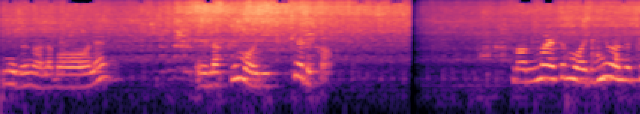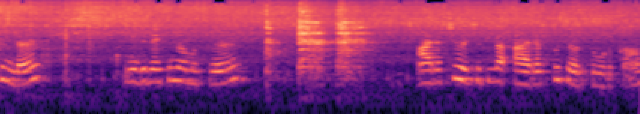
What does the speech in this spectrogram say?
ഇനി ഇത് നല്ലപോലെ ഇളക്കി മൊരിച്ചെടുക്കാം. നന്നായിട്ട് മൊരിഞ്ഞ് വന്നിട്ടുണ്ട്. ഇതിലേക്ക് നമുക്ക് അരച്ച് വെച്ചിട്ടുള്ള അരപ്പ് ചേർത്ത് കൊടുക്കാം.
